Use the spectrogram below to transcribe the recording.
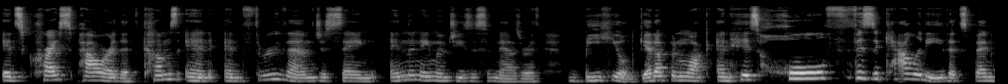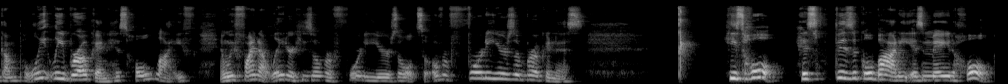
it's Christ's power that comes in and through them just saying, In the name of Jesus of Nazareth, be healed, get up and walk. And his whole physicality that's been completely broken his whole life, and we find out later he's over 40 years old, so over 40 years of brokenness he's whole. His physical body is made whole.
